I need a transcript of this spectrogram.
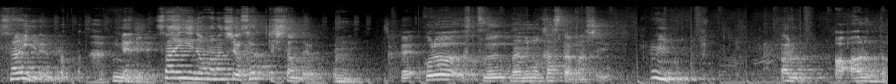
3位だよね。え3位の話はさっきしたんだよえこれは普通何もカスタムなし？ある。ああるんだ。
